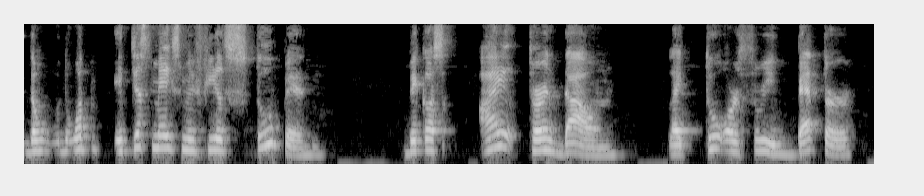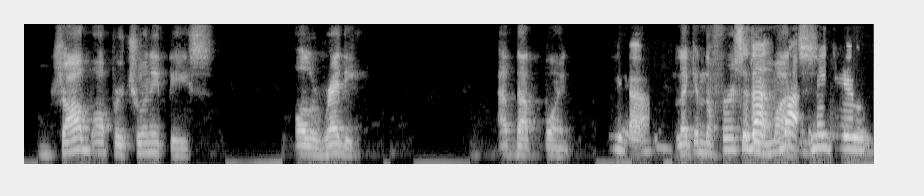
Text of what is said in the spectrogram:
the, what it just makes me feel stupid because I turned down like two or three better job opportunities already at that point. Yeah. Like in the first So two that months, that made you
